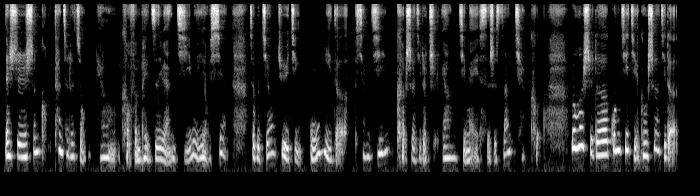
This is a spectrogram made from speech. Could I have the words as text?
但是深空探测的总量可分配资源极为有限，这部焦距仅五米的相机可设计的质量仅为四十三千克，如何使得光机结构设计的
